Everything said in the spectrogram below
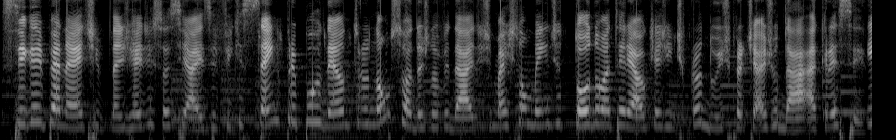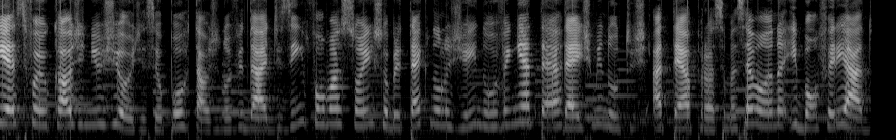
Siga a IPNET nas redes sociais e fique sempre por dentro não só das novidades, mas também de todo o material que a gente produz para te ajudar a crescer. E esse foi o Cloud News de hoje, seu portal de novidades e informações sobre tecnologia em nuvem em até 10 minutos. Até a próxima semana e bom feriado!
